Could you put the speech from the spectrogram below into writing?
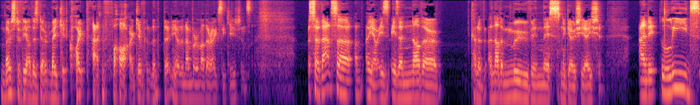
Most of the others don't make it quite that far, given the, the you know the number of other executions. So that's a, a you know is is another kind of another move in this negotiation. And it leads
